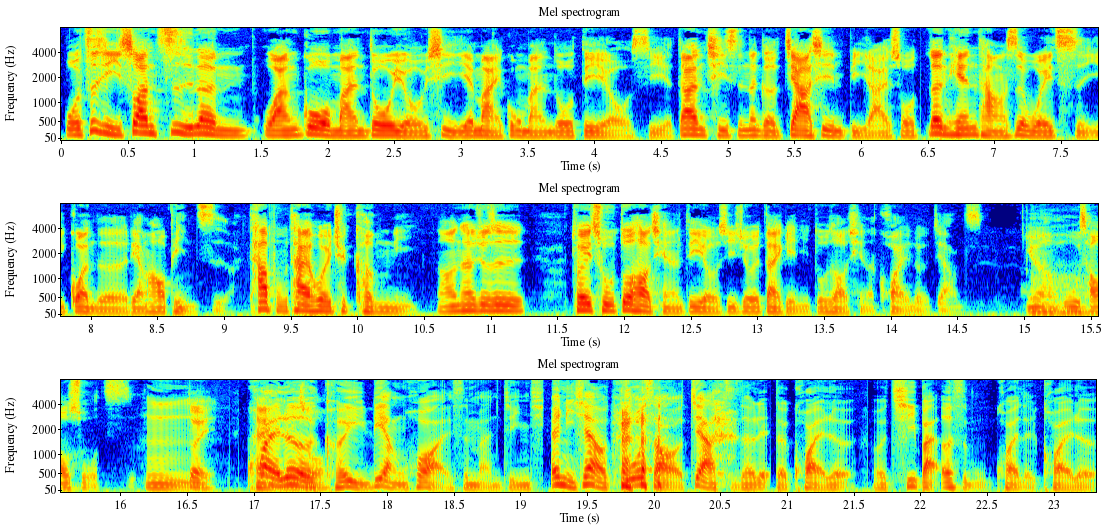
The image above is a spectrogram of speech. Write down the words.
我自己算自认玩过蛮多游戏，也买过蛮多 DLC，的但其实那个价性比来说，任天堂是维持一贯的良好品质，它不太会去坑你，然后它就是推出多少钱的 DLC 就会带给你多少钱的快乐这样子，因为很物超所值。嗯，对，快乐可以量化，也是蛮惊奇。哎，你现在有多少价值的 的快乐？呃，七百二十五块的快乐。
